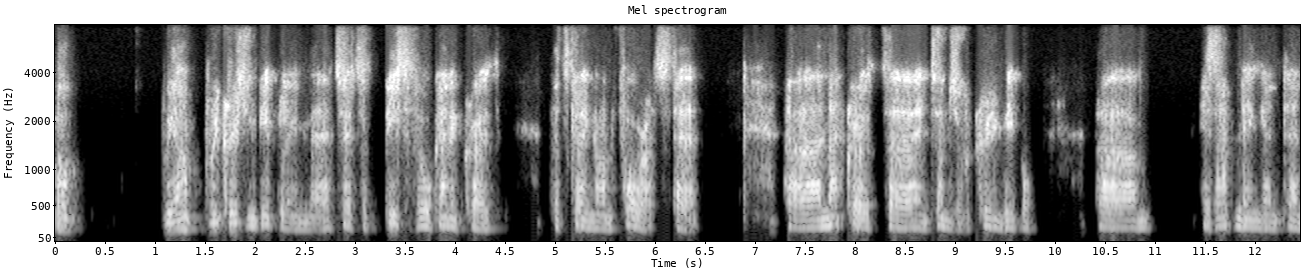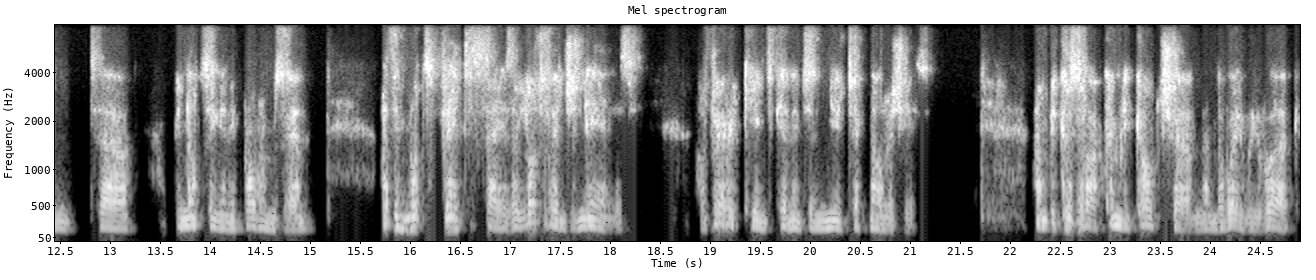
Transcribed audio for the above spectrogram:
Well, we are recruiting people in there, so it's a piece of organic growth that's going on for us there. Uh, and that growth uh, in terms of recruiting people um, is happening and, and uh, we're not seeing any problems there. I think what's fair to say is a lot of engineers are very keen to get into new technologies. And because of our company culture and the way we work,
